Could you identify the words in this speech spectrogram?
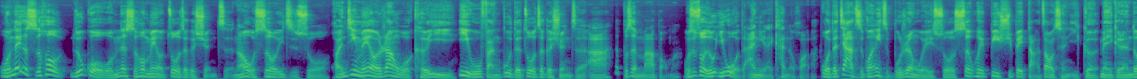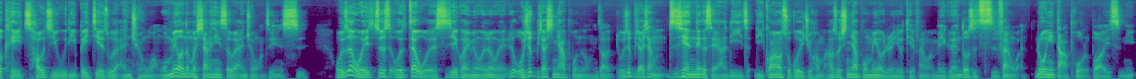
我那个时候，如果我们那时候没有做这个选择，然后我事后一直说环境没有让我可以义无反顾的做这个选择啊，那不是很妈宝吗？我是说，如以我的案例来看的话啦，我的价值观一直不认为说社会必须被打造成一个每个人都可以超级无敌被接住的安全网，我没有那么相信社会安全网这件事。我认为就是我在我的世界观里面，我认为我就比较新加坡那种，你知道，我就比较像之前那个谁啊，李李光耀说过一句话嘛，他说新加坡没有人有铁饭碗，每个人都是瓷饭碗。如果你打破了，不好意思，你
